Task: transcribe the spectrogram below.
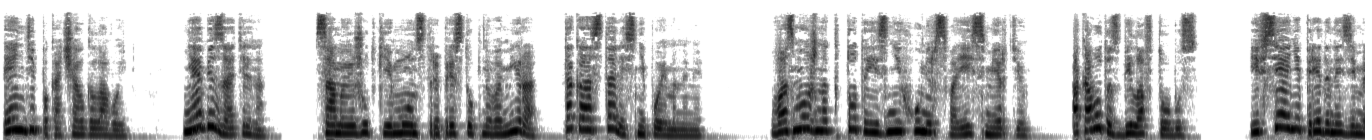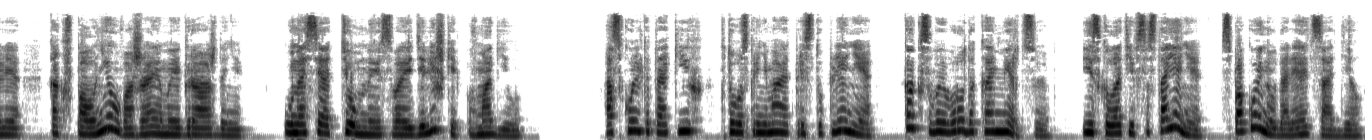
Энди покачал головой. «Не обязательно. Самые жуткие монстры преступного мира так и остались непойманными. Возможно, кто-то из них умер своей смертью, а кого-то сбил автобус. И все они преданы земле, как вполне уважаемые граждане, унося темные свои делишки в могилу. А сколько таких, кто воспринимает преступление как своего рода коммерцию и, сколотив состояние, спокойно удаляется от дел.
